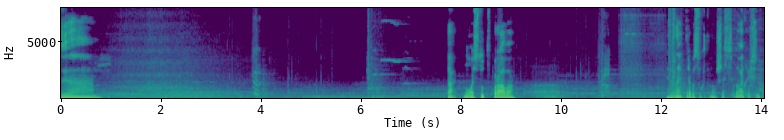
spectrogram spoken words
Да. Так, ну ось тут вправо. Я не знаю, треба слухати нам ще. Давай послухаємо.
